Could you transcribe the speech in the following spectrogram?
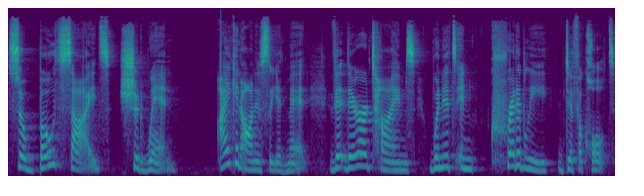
so both sides should win. I can honestly admit that there are times when it's incredibly difficult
